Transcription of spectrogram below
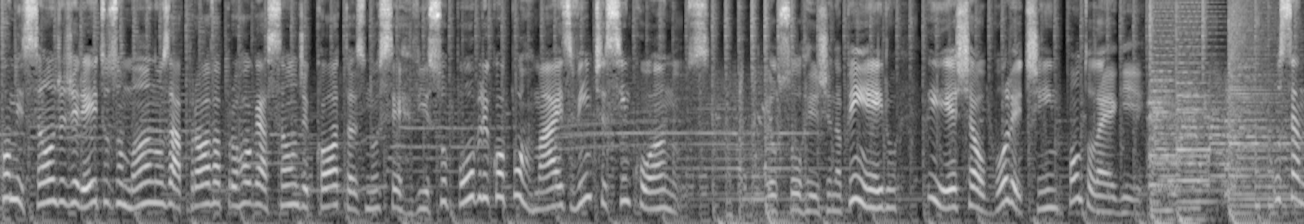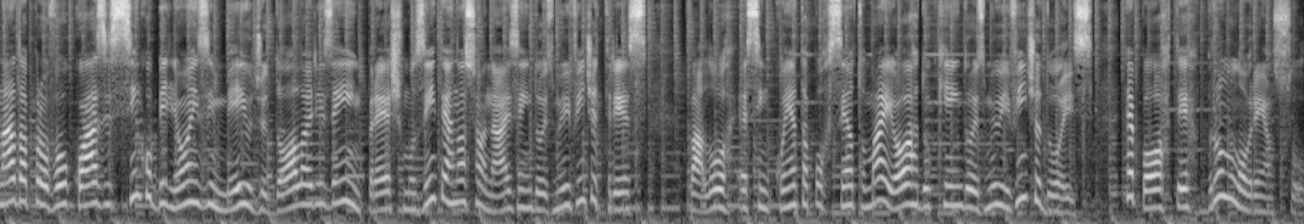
Comissão de Direitos Humanos aprova a prorrogação de cotas no serviço público por mais 25 anos. Eu sou Regina Pinheiro e este é o Boletim.leg. O Senado aprovou quase 5 bilhões e meio de dólares em empréstimos internacionais em 2023. Valor é 50% maior do que em 2022. Repórter Bruno Lourenço.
